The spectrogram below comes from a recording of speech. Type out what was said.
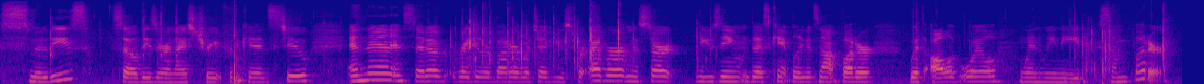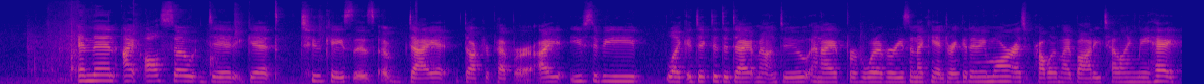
smoothies. So these are a nice treat for the kids too. And then instead of regular butter, which I've used forever, I'm gonna start using this, can't believe it's not butter, with olive oil when we need some butter. And then I also did get two cases of Diet Dr. Pepper. I used to be like addicted to Diet Mountain Dew and I, for whatever reason, I can't drink it anymore. It's probably my body telling me, hey,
